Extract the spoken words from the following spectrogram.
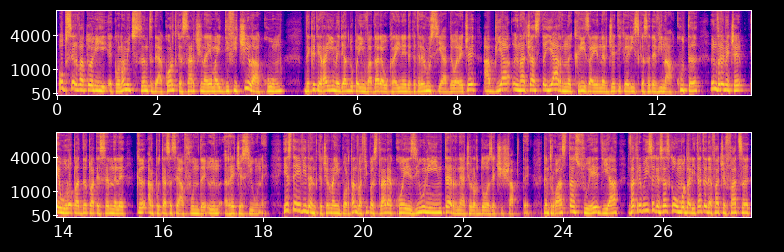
Observatorii economici sunt de acord că sarcina e mai dificilă acum decât era imediat după invadarea Ucrainei de către Rusia, deoarece abia în această iarnă criza energetică riscă să devină acută, în vreme ce Europa dă toate semnele că ar putea să se afunde în recesiune. Este evident că cel mai important va fi păstrarea coeziunii interne a celor 27. Pentru asta, Suedia va trebui să găsească o modalitate de a face față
